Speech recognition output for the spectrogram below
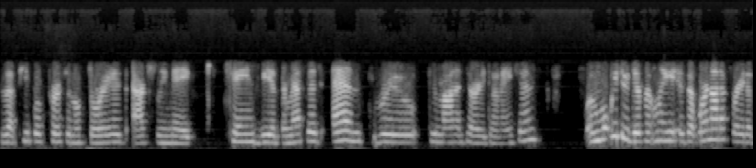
so that people's personal stories actually make change via their message and through through monetary donations. And what we do differently is that we're not afraid of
